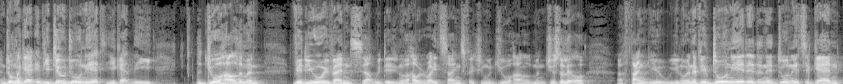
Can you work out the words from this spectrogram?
And don't forget, if you do donate, you get the the Joe Haldeman video events that we did. You know how to write science fiction with Joe Haldeman. Just a little thank you, you know. And if you've donated and it donates again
